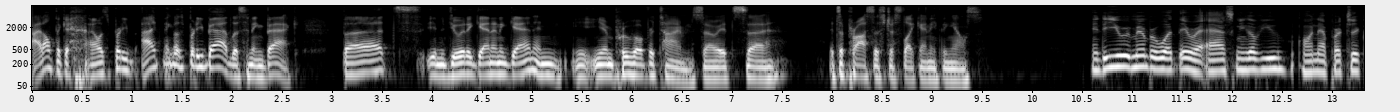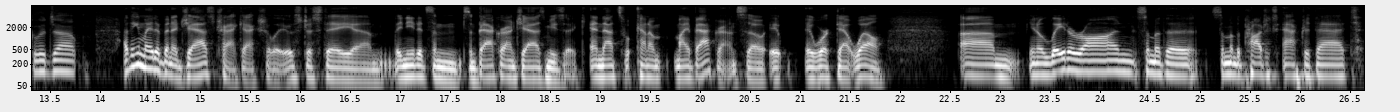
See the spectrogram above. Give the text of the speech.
I don't think I was pretty. I think I was pretty bad listening back, but you know, do it again and again, and you, you improve over time. So it's uh, it's a process just like anything else. And do you remember what they were asking of you on that particular job? I think it might have been a jazz track. Actually, it was just a um, they needed some some background jazz music, and that's what kind of my background. So it it worked out well. Um, you know, later on, some of the some of the projects after that,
